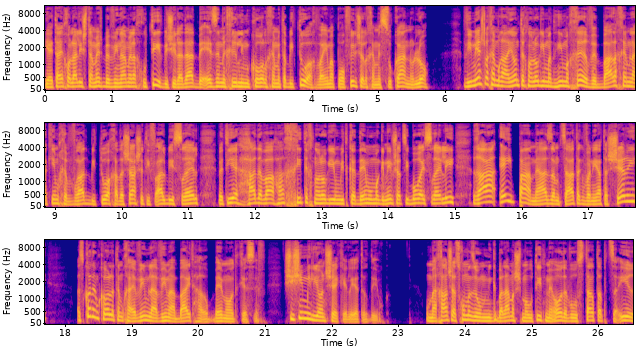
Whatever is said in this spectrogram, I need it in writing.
היא הייתה יכולה להשתמש בבינה מלאכותית בשביל לדעת באיזה מחיר למכור לכם את הביטוח והאם הפרופיל שלכם מסוכן או לא. ואם יש לכם רעיון טכנולוגי מדהים אחר ובא לכם להקים חברת ביטוח חדשה שתפעל בישראל ותהיה הדבר הכי טכנולוגי ומתקדם ומגניב שהציבור הישראלי ראה אי פעם מאז המצאת עגבניית השרי, אז קודם כל אתם חייבים להביא מהבית הרבה מאוד כסף. 60 מיליון שקל ליתר דיוק. ומאחר שהסכום הזה הוא מגבלה משמעותית מאוד עבור סטארט-אפ צעיר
